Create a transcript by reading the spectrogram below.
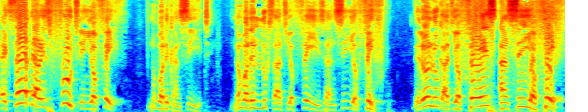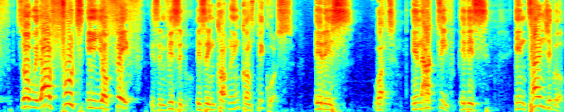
Except there is fruit in your faith, nobody can see it. Nobody looks at your face and see your faith. They don't look at your face and see your faith. So without fruit in your faith, it's invisible. It's incon- inconspicuous. It is what? Inactive. It is intangible.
